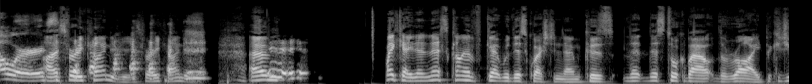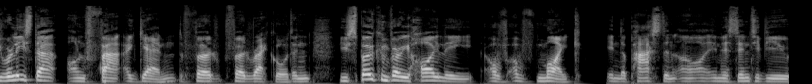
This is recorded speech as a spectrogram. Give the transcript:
hours. Oh, that's very kind of you. It's very kind of you. Um, okay, then let's kind of get with this question then, because let, us talk about the ride because you released that on Fat again, the third third record, and you've spoken very highly of of Mike in the past and uh, in this interview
